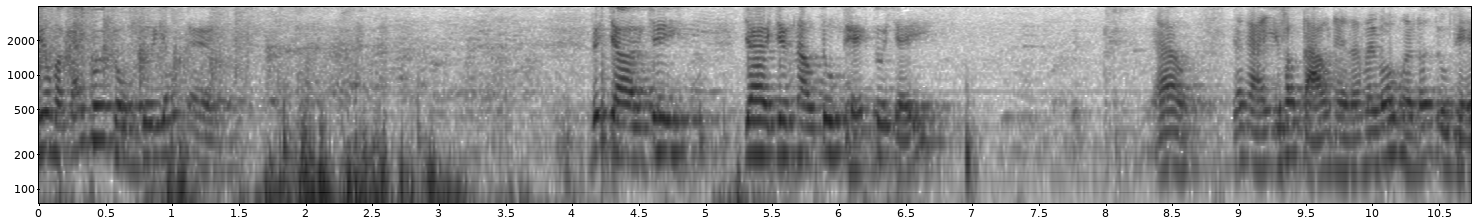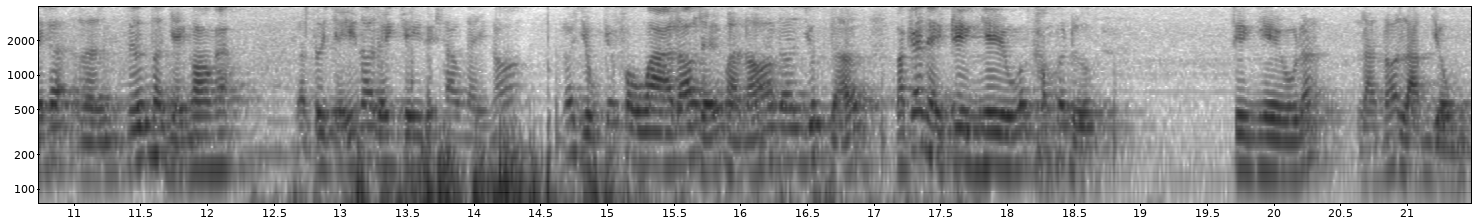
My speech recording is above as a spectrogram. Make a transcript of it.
nhưng mà cái cuối cùng tôi giấu nghề để chờ chi? Chờ chừng nào tu thiệt tôi chỉ. Không, chẳng hạn như pháp đạo này là mai mốt mà nó tu thiệt á, là tướng nó dạy ngon á, là tôi chỉ nó để chi, để sau này nó nó dùng cái phô qua đó để mà nó nó giúp đỡ. Mà cái này truyền nhiều á, không có được. Truyền nhiều đó là nó lạm dụng.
